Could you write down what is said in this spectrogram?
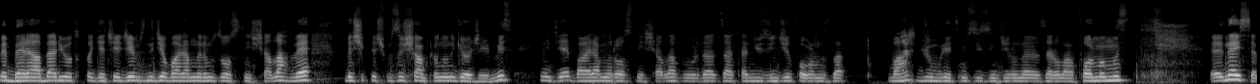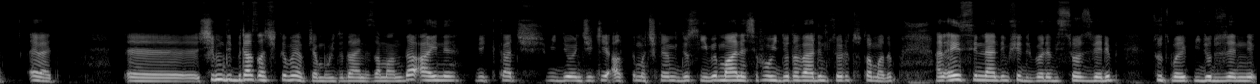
Ve beraber YouTube'da geçireceğimiz nice bayramlarımız olsun inşallah. Ve Beşiktaş'ımızın şampiyonluğunu göreceğimiz nice bayramlar olsun inşallah. Burada zaten 100. yıl formamız da var. Cumhuriyetimiz 100. yılına özel olan formamız. Ee, neyse. Evet. Ee, şimdi biraz açıklama yapacağım bu videoda aynı zamanda. Aynı birkaç video önceki attığım açıklama videosu gibi maalesef o videoda verdiğim sözü tutamadım. Hani en sinirlendiğim şeydir böyle bir söz verip tutmayıp video düzenini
